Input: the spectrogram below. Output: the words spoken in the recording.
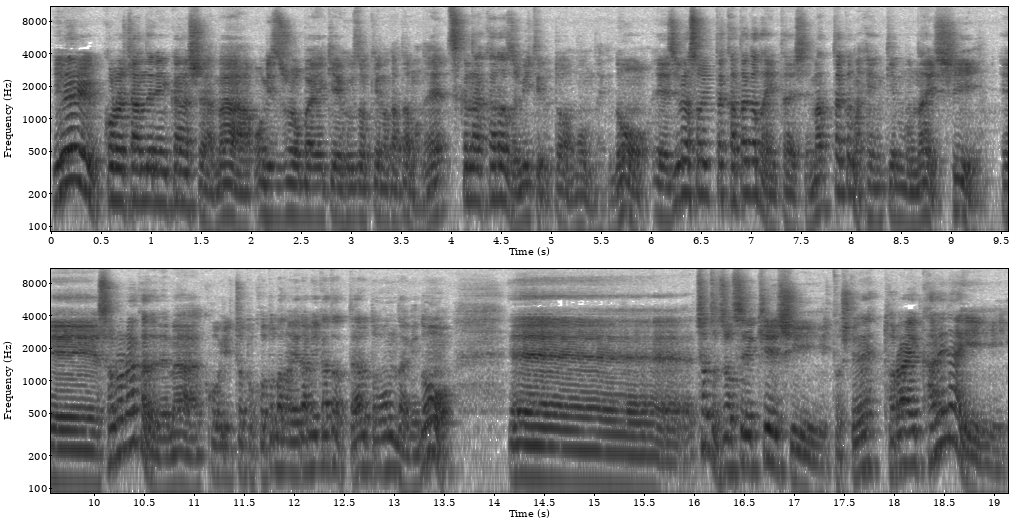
いわゆるこのチャンネルに関しては、まあ、お水商売系、風俗系の方もね、少なからず見てるとは思うんだけど、えー、自分はそういった方々に対して全くの偏見もないし、えー、その中でね、まあ、こういうちょっと言葉の選び方ってあると思うんだけど、えー、ちょっと女性軽視としてね、捉えかねない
